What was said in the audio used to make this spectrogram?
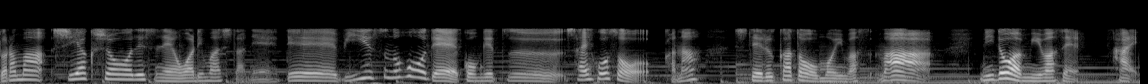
ドラマ、市役所ですね、終わりましたね。で、BS の方で今月再放送かなしてるかと思います。まあ、二度は見ません。はい。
